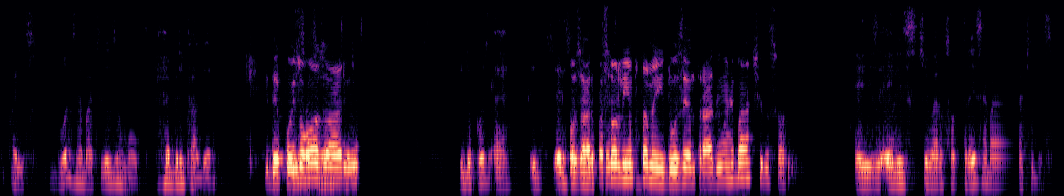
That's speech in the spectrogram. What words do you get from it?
Opa, isso. Duas rebatidas e um walk. É brincadeira. E depois o Rosário. E depois, é. Eles, Rosário passou três- limpo também. Duas entradas e uma rebatida só. Eles, eles tiveram só três rebatidas.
